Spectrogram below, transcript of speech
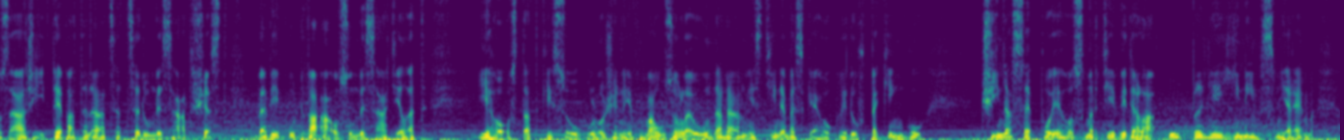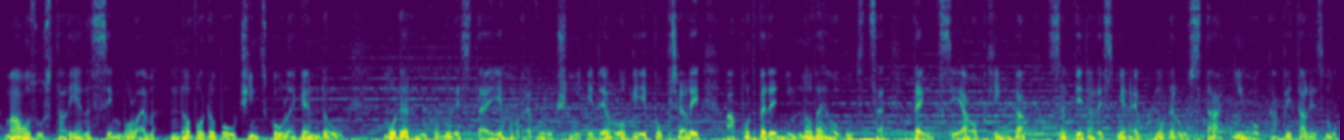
září 1976 ve věku 82 let. Jeho ostatky jsou uloženy v mauzoleu na náměstí Nebeského klidu v Pekingu. Čína se po jeho smrti vydala úplně jiným směrem. Mao zůstal jen symbolem, novodobou čínskou legendou. Moderní komunisté jeho revoluční ideologii popřeli a pod vedením nového vůdce Deng Xiaopinga se vydali směrem k modelu státního kapitalismu,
